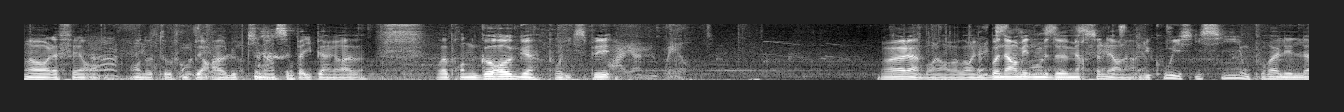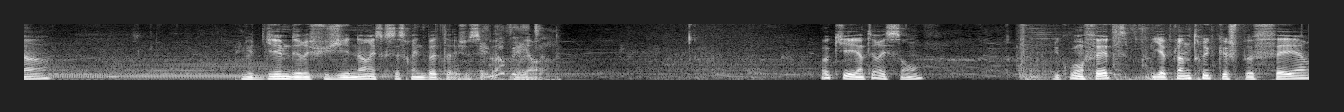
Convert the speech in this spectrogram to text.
Oh, on l'a fait en, auto. On perd ah, le petit nain, c'est pas hyper grave. On va prendre Gorog pour l'XP. Voilà, bon là on va avoir une bonne armée de, mercenaires là. Du coup ici on pourrait aller là. Le dilemme des réfugiés nains, est-ce que ça sera une bataille? Je sais pas, on verra. Ok, intéressant. Du coup en fait, il y a plein de trucs que je peux faire.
